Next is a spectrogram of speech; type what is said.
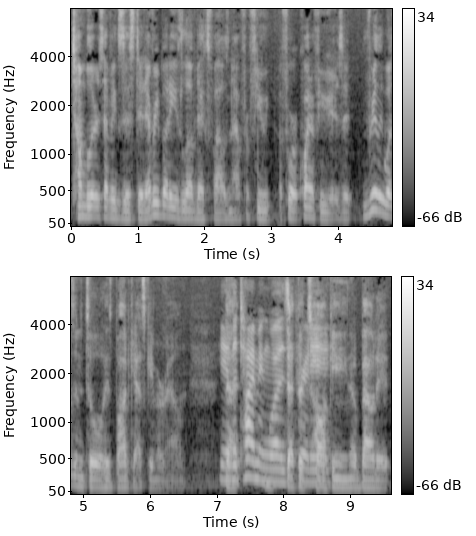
Tumblers have existed. Everybody's loved X Files now for few for quite a few years. It really wasn't until his podcast came around yeah, the timing was that pretty. the talking about it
